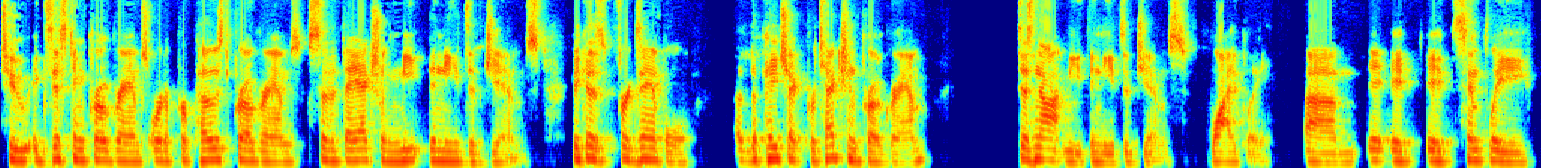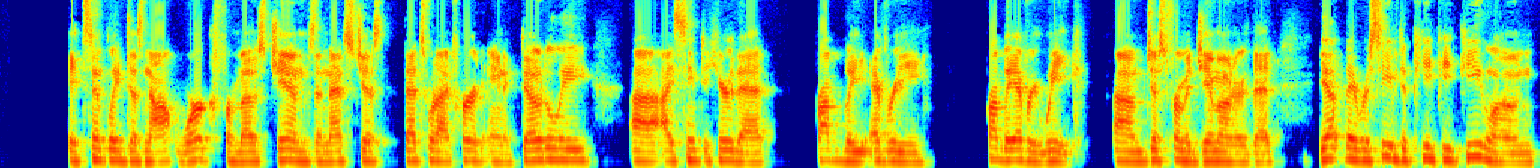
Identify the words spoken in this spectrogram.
to existing programs or to proposed programs so that they actually meet the needs of gyms. Because, for example, uh, the Paycheck Protection Program does not meet the needs of gyms widely. Um, it, it, it simply it simply does not work for most gyms, and that's just that's what I've heard anecdotally. Uh, I seem to hear that probably every probably every week, um, just from a gym owner that yep they received a PPP loan,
